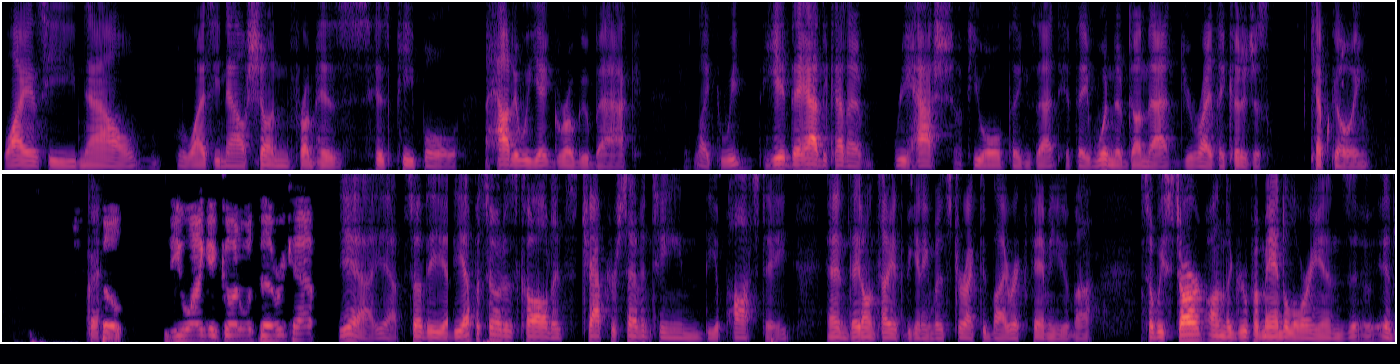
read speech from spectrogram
why is he now why is he now shunned from his his people? How did we get Grogu back? Like we he they had to kind of rehash a few old things that if they wouldn't have done that, you're right, they could have just kept going. Okay. So, do you want to get going with the recap? Yeah, yeah. So the the episode is called it's chapter 17, The Apostate, and they don't tell you at the beginning, but it's directed by Rick Famuyiwa. So we start on the group of Mandalorians. It it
